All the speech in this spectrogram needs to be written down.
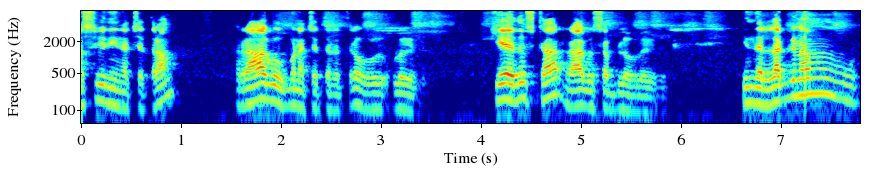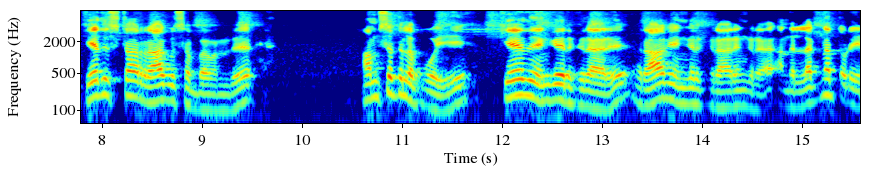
அஸ்வினி நட்சத்திரம் ராகு உபநட்சத்திரத்தில் உழுவுது. உழுகுது கேது ஸ்டார் ராகு சப்பில் உழுவுது. இந்த லக்னம் கேது ஸ்டார் ராகு சபை வந்து அம்சத்தில் போய் கேது எங்கே இருக்கிறாரு ராகு எங்கே இருக்கிறாருங்கிற அந்த லக்னத்துடைய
